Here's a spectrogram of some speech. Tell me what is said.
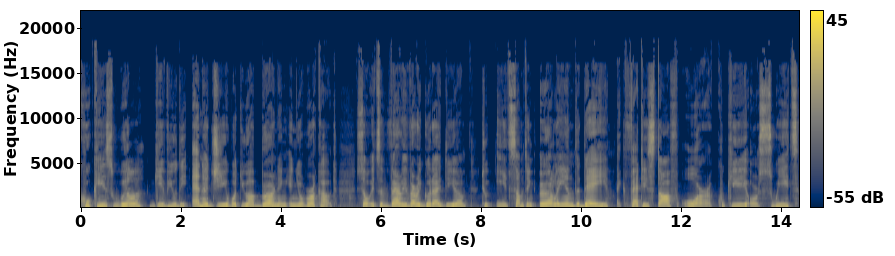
cookies will give you the energy what you are burning in your workout so it's a very, very good idea to eat something early in the day, like fatty stuff or cookie or sweets.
